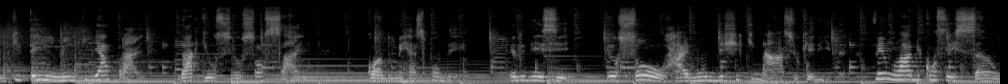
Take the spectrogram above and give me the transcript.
o que tem em mim que lhe atrai. Daqui o senhor só sai quando me responder. Ele disse: Eu sou Raimundo de Chiquinácio, querida. Venho lá de Conceição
